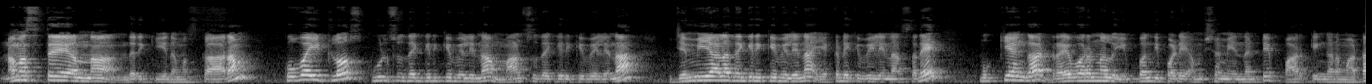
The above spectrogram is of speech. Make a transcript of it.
నమస్తే అన్న అందరికీ నమస్కారం. కువైట్లో స్కూల్స్ దగ్గరికి వెళ్ళినా మాల్స్ దగ్గరికి వెళ్ళినా జమియాల దగ్గరికి వెళ్ళినా ఎక్కడికి వెళ్ళినా సరే ముఖ్యంగా డ్రైవర్నలు ఇబ్బంది పడే అంశం ఏంటంటే పార్కింగ్ అనమాట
